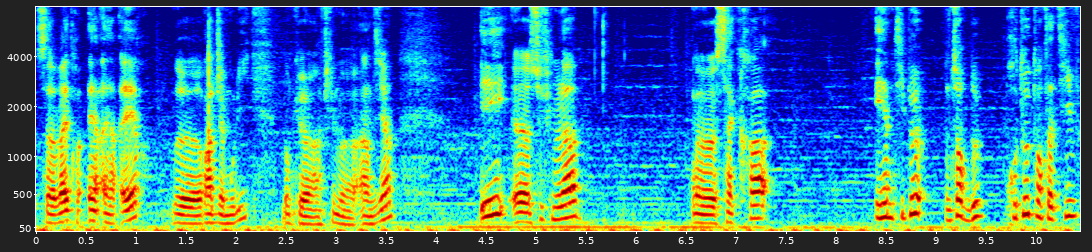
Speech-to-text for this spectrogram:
ça va être RRR de Rajamouli, donc euh, un film euh, indien. Et euh, ce film-là, euh, Sakra, est un petit peu une sorte de proto-tentative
